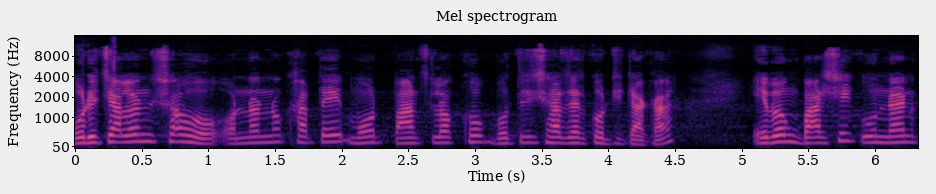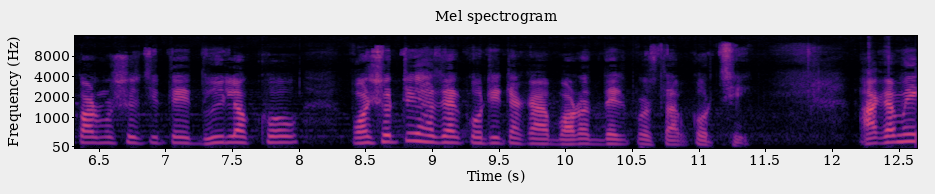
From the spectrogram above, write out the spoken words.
পরিচালন সহ অন্যান্য খাতে মোট পাঁচ লক্ষ বত্রিশ হাজার কোটি টাকা এবং বার্ষিক উন্নয়ন কর্মসূচিতে দুই লক্ষ পঁয়ষট্টি হাজার কোটি টাকা বরাদ্দের প্রস্তাব করছি। আগামী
